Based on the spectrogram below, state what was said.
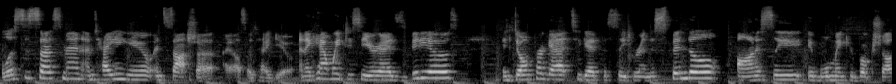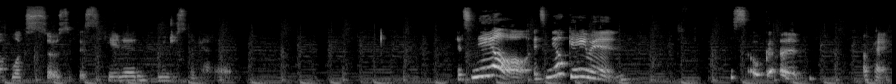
Elissa Sussman, I'm tagging you, and Sasha, I also tag you. And I can't wait to see your guys' videos. And don't forget to get the Sleeper and the Spindle. Honestly, it will make your bookshelf look so sophisticated. Let me just look at it. It's Neil! It's Neil Gaiman! It's so good. Okay,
